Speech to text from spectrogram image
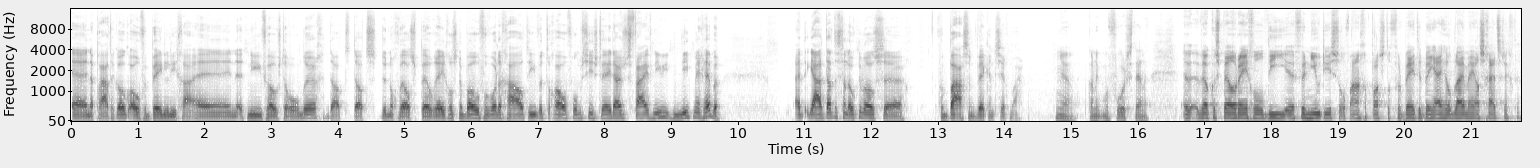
en dan praat ik ook over Beneliga en het niveau eronder. Dat, dat er nog wel spelregels naar boven worden gehaald die we toch al voor sinds 2005 niet, niet meer hebben. En ja, dat is dan ook nog wel eens uh, verbazendwekkend, zeg maar. Ja, kan ik me voorstellen. welke spelregel die vernieuwd is of aangepast of verbeterd, ben jij heel blij mee als scheidsrechter?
